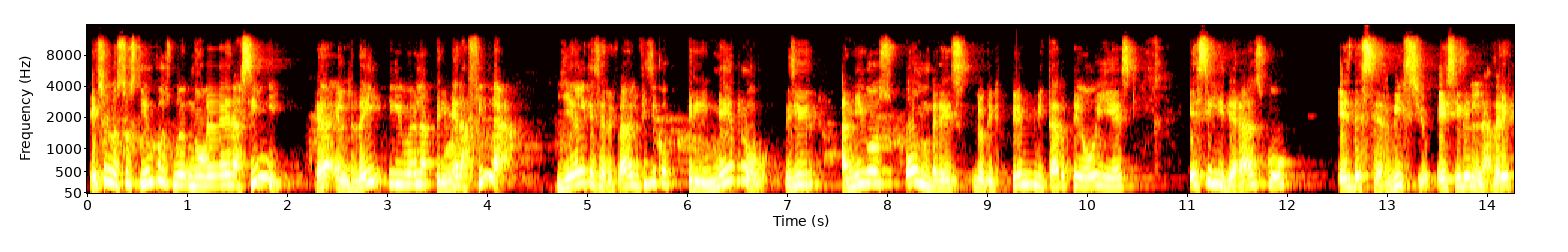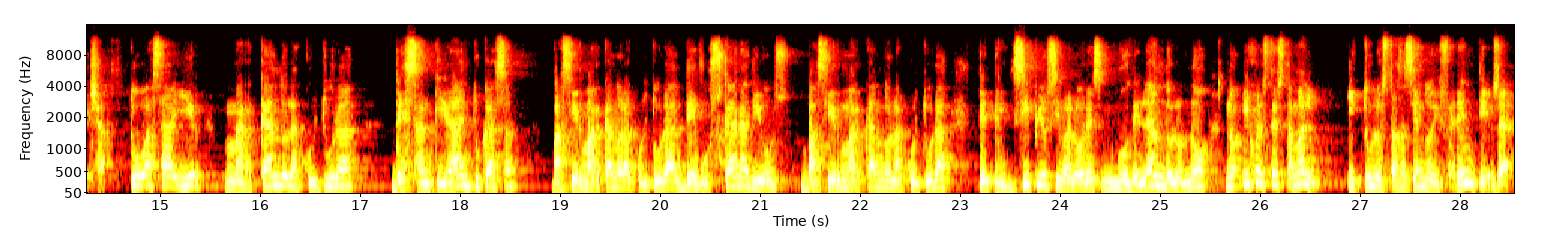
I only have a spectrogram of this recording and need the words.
Eso en nuestros tiempos no, era así. Era el rey iba en la primera fila y era el que se rifaba el físico primero. Es decir, amigos hombres, lo que quiero invitarte hoy es ese liderazgo es de servicio, es ir en la brecha. Tú vas a ir marcando la cultura de santidad en tu casa, vas a ir marcando la cultura de buscar a Dios, vas a ir marcando la cultura de principios y valores, modelándolo. No, no, hijo, esto está mal y tú lo estás haciendo diferente. O sea,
